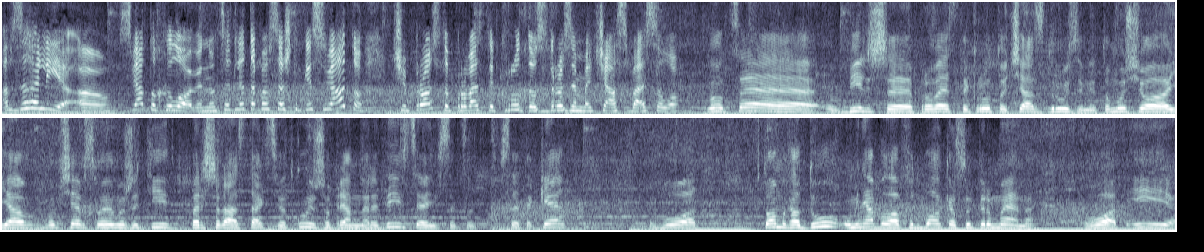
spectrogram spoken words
А взагалі, е, свято Хеллоуіну, це для тебе все ж таки свято, чи просто провести круто з друзями час весело? Ну, це більше провести круто час з друзями, тому що я взагалі в своєму житті перший раз так святкую, що прям нарядився і все це все таке. Вот. В том году у меня была футболка Супермена. Вот. И,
